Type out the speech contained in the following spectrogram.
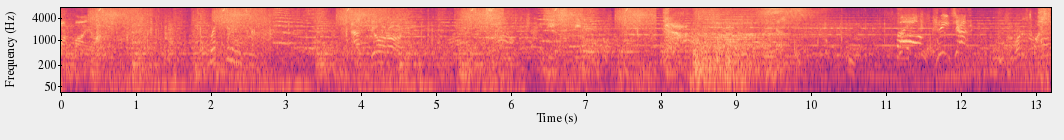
On my honor. What can I do? At your order. Is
